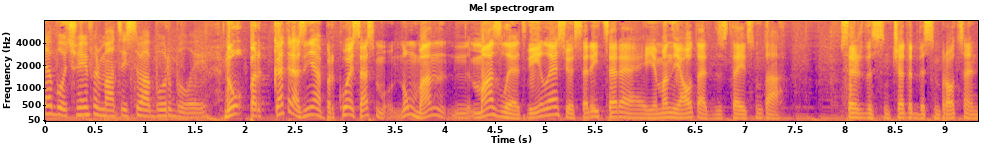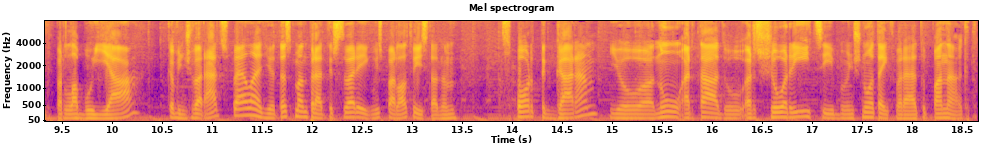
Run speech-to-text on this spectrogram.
dabūt šo informāciju savā burbulī. Nu, par katrā ziņā, par ko es esmu, nu, man mazliet vīlies, jo es arī cerēju, ja man jautāja, tad es teicu, nu, tā 60-40% par labu jā, ka viņš varētu spēlēt, jo tas, manuprāt, ir svarīgi vispār Latvijas tādam sporta garam, jo nu, ar, tādu, ar šo rīcību viņš noteikti varētu panākt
